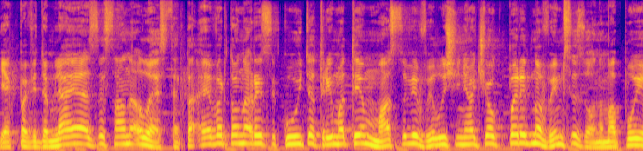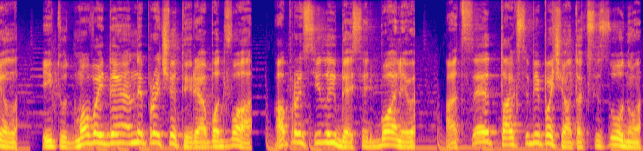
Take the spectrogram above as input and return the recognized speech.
Як повідомляє The Sun, Лестер та Евертон ризикують отримати масові вилучення очок перед новим сезоном АПЛ. І тут мова йде не про 4 або 2, а про цілих 10 балів. А це так собі початок сезону.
